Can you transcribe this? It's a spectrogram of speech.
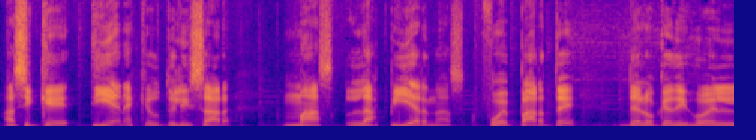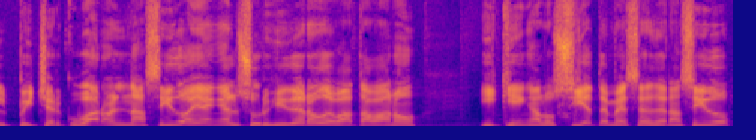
así que tienes que utilizar más las piernas. Fue parte de lo que dijo el pitcher cubano, el nacido allá en el surgidero de Batabanó y quien a los siete meses de nacido,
